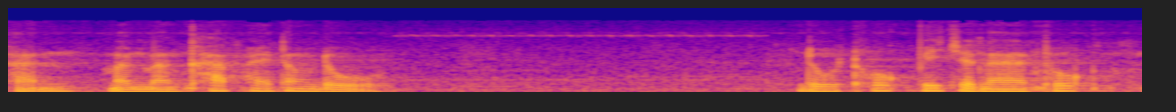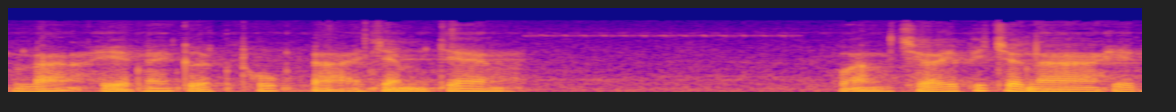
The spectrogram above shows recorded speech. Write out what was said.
ขันมันบังคับให้ต้องดู ดูทุกพิจารณาทุกละเหตุให้เกิดทุกได้แจ่มแจ้ง วางเฉยพิจารณาเห็น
